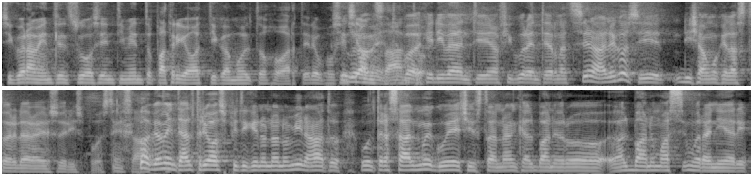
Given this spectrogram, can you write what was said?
sicuramente il suo sentimento patriottico è molto forte. Dopo che sia un santo... poi che diventi una figura internazionale così diciamo che la storia darà le sue risposte. Esatto. Poi ovviamente altri ospiti che non ha nominato, oltre a Salmo e Gue ci stanno anche Albano, Albano Massimo Ranieri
